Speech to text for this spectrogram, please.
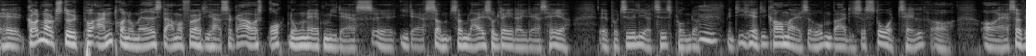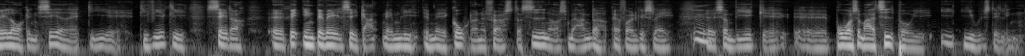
har godt nok stødt på andre nomadestammer før, de har sågar også brugt nogle af dem i deres, øh, i deres som, som legesoldater i deres hær øh, på tidligere tidspunkter. Mm. Men de her, de kommer altså åbenbart i så stort tal og, og er så velorganiseret, at de, øh, de virkelig sætter øh, en bevægelse i gang, nemlig med goderne først, og siden også med andre af folkeslag, mm. øh, som vi ikke øh, bruger så meget tid på i, i, i udstillingen.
